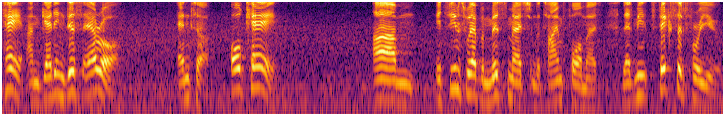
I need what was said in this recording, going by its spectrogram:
hey, I'm getting this error. Enter. Okay. Um, it seems we have a mismatch in the time format. Let me fix it for you.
